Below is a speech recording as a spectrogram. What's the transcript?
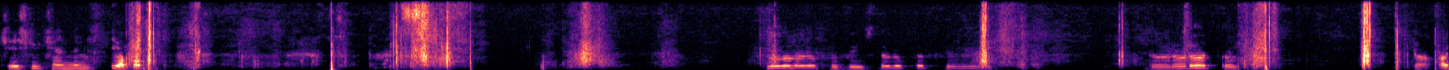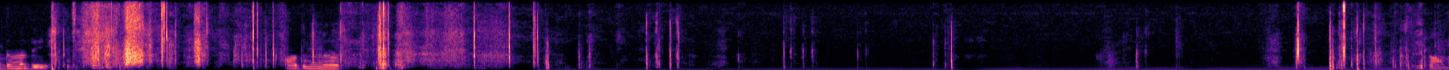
Keşke kendimiz yapalım. Laga laga perfect, laga perfect. Da da da da. Ya adımı değiştir. Adım ne? Tamam.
